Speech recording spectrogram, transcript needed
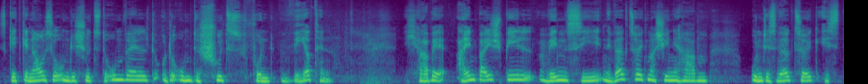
es geht genauso um den Schutz der Umwelt oder um den Schutz von Werten. Ich habe ein Beispiel, wenn Sie eine Werkzeugmaschine haben und das Werkzeug ist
